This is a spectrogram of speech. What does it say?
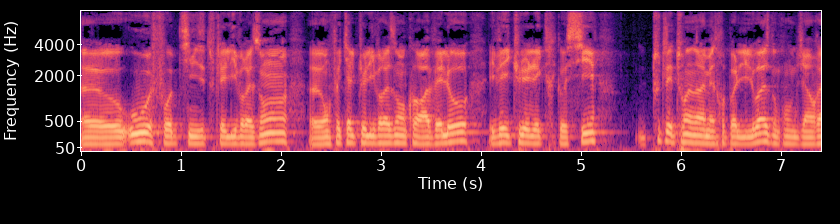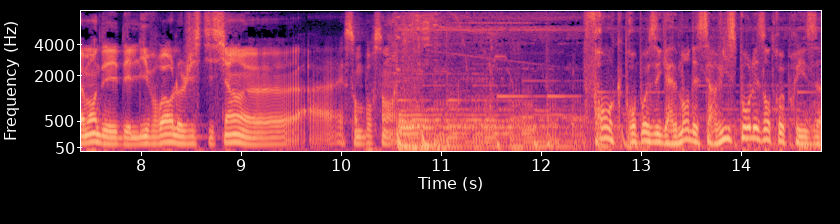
où il faut optimiser toutes les livraisons. on fait quelques livraisons encore à vélo, et véhicules électriques aussi toutes les tournées dans la métropole lilloise, donc on devient vraiment des, livreurs logisticiens euh, à 100%. Ouais. Franck propose également des services pour les entreprises.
